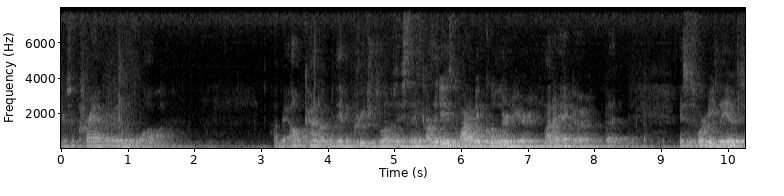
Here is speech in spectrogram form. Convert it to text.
There's a crab over there on the wall. I bet all kind of living creatures love this thing because it is quite a bit cooler in here. A lot of echo, but this is where he lived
